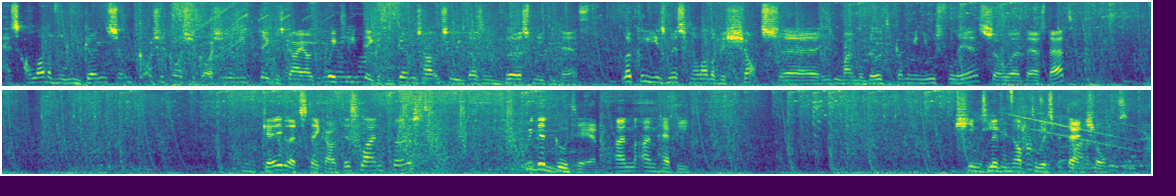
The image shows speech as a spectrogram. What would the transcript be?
has a lot of guns, so cautious, cautious, cautious. I need to take this guy out quickly, take his guns out so he doesn't burst me to death. Luckily he's missing a lot of his shots, uh, my mobility coming in useful here, so uh, there's that. Okay, let's take out this line first. We did good here. I'm I'm happy. Machine's living up to its captured the bottom potential.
